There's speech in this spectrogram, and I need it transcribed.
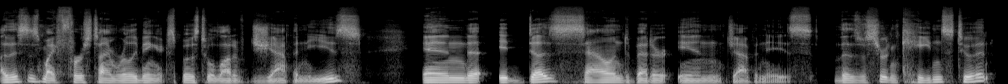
This is my first time really being exposed to a lot of Japanese, and it does sound better in Japanese. There's a certain cadence to it.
